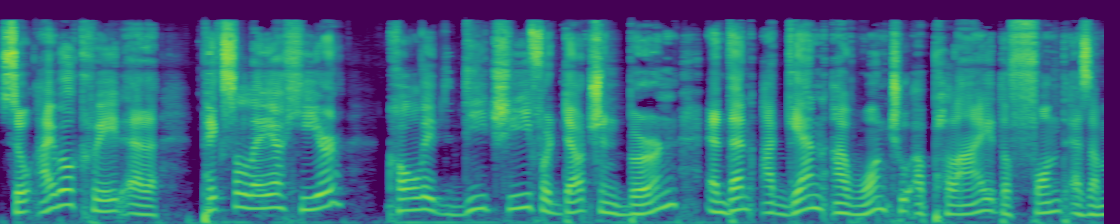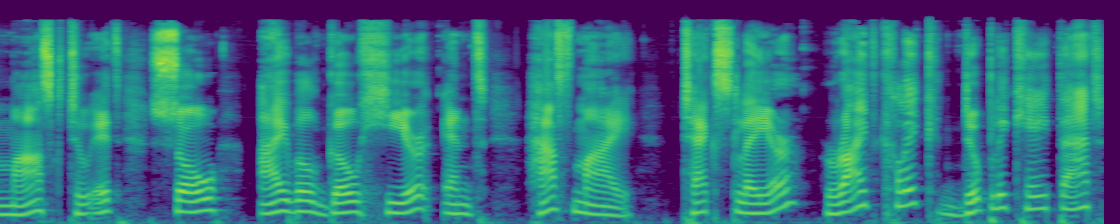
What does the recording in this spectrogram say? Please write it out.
So I will create a pixel layer here call it DB for dodge and burn. And then again, I want to apply the font as a mask to it. So I will go here and have my text layer, right click, duplicate that,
